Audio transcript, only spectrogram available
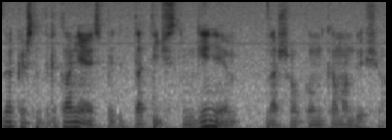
Ну, я, конечно, преклоняюсь перед тактическим гением нашего главнокомандующего.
